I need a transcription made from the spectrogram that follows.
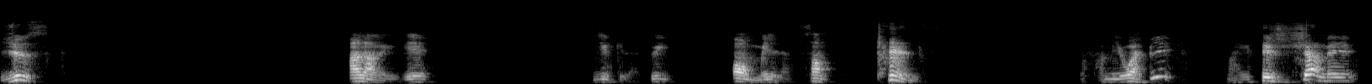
jusqu'à l'arrivée du Glavi en 1915. La famille Wahbi n'a été jamais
